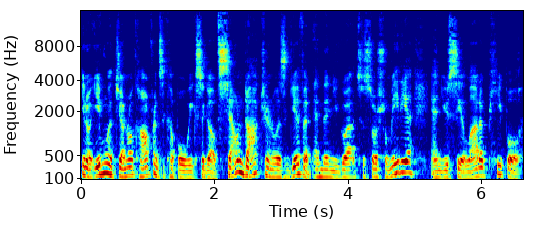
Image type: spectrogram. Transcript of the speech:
You know, even with General Conference a couple weeks ago, sound doctrine was given, and then you go out to social media and you see a lot of people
